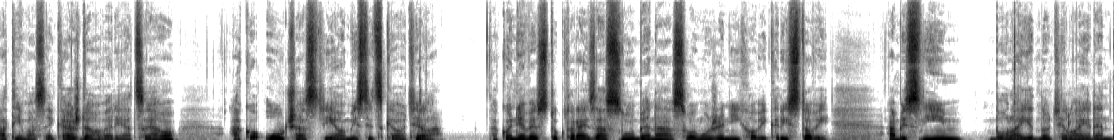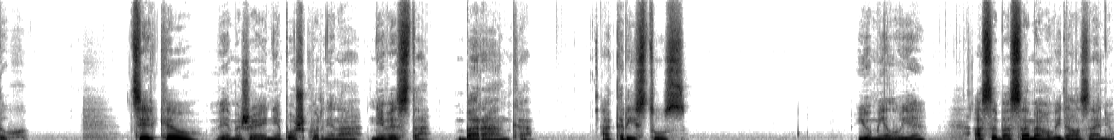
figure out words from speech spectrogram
a tým vlastne každého veriaceho ako účasť jeho mystického tela, ako nevestu, ktorá je zasnúbená svojmu ženíchovi Kristovi, aby s ním bola jedno telo a jeden duch. Církev vieme, že je nepoškvrnená nevesta, baránka. A Kristus ju miluje a seba samého vydal za ňu.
